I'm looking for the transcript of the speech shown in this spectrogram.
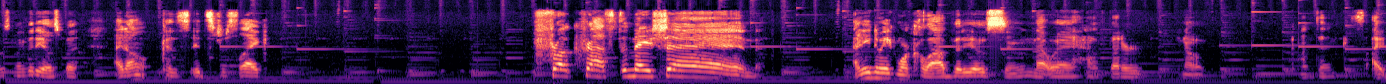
post my videos, but I don't because it's just like procrastination. I need to make more collab videos soon. That way I have better, you know, content because I,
